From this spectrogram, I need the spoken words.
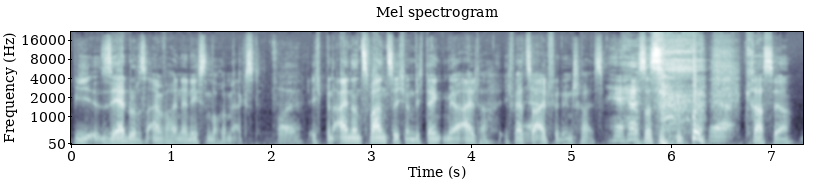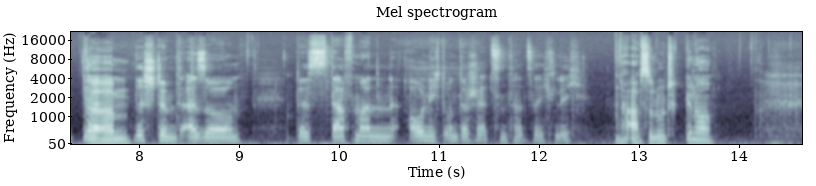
wie sehr du das einfach in der nächsten Woche merkst. Voll. Ich bin 21 und ich denke mir, Alter, ich werde zu Ja. alt für den Scheiß. Ja. Das ist Ja, krass, ja. Ja. Ähm, das stimmt. Also, das darf man auch nicht unterschätzen tatsächlich. absolut, genau.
